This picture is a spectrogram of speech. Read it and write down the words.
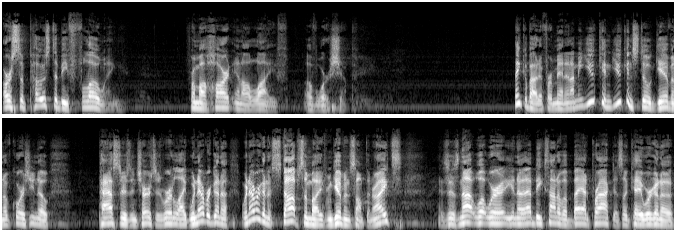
are supposed to be flowing from a heart and a life of worship. Think about it for a minute. I mean, you can you can still give, and of course, you know, pastors and churches, we're like, we're never gonna we're never gonna stop somebody from giving something, right? It's just not what we're, you know, that'd be kind of a bad practice. Okay, we're gonna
